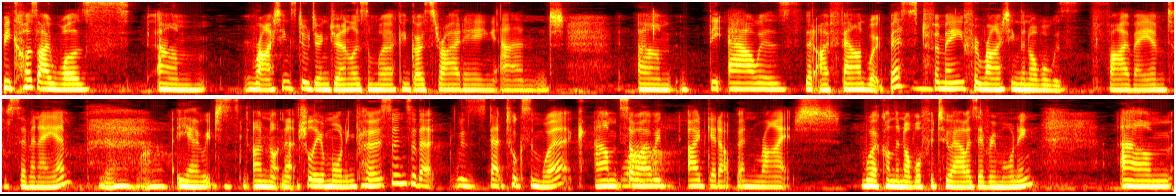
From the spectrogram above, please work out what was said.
because I was um, writing, still doing journalism work and ghostwriting and um, the hours that I found worked best for me for writing the novel was 5 a.m. till 7 a.m. Yeah. Wow. yeah, which is I'm not naturally a morning person, so that was that took some work. Um, So I would I'd get up and write work on the novel for two hours every morning. Um,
